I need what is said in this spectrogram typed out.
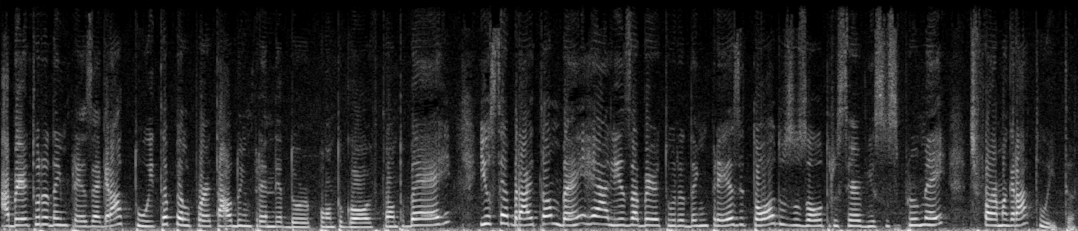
A abertura da empresa é gratuita pelo portal do empreendedor.gov.br e o Sebrae também realiza a abertura da empresa e todos os outros serviços por MEI de forma gratuita.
